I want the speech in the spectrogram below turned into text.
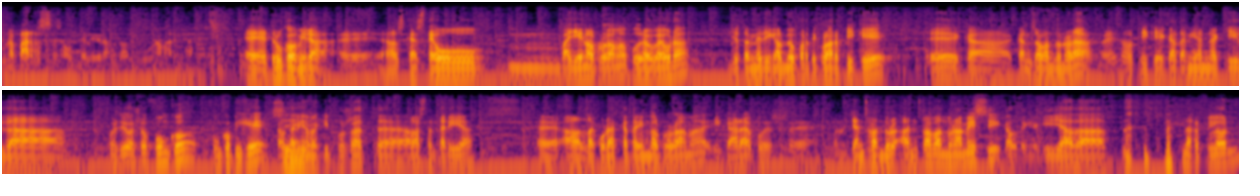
una Barça és el Telegram del Tribuna Marca. Eh, Truco, mira, eh, els que esteu mm, veient el programa podreu veure, jo també dic el meu particular Piqué, eh, que, que ens abandonarà. És el Piqué que tenien aquí de... Com es diu això? Funko, Funko Piqué, que el Sí. teníem aquí posat eh, a l'estanteria, eh, el decorat que tenim del programa, i que ara pues, eh, bueno, ja ens va, abandonar, ens va abandonar Messi, que el tinc aquí ja de, de reflon,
